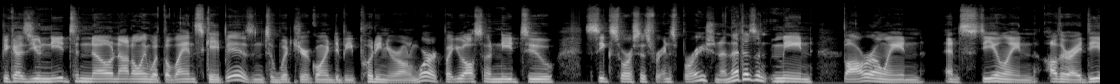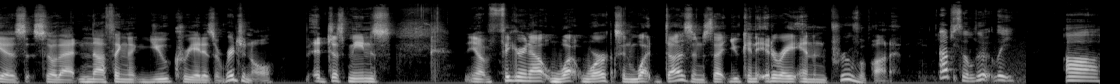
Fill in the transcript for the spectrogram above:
Because you need to know not only what the landscape is into which you're going to be putting your own work, but you also need to seek sources for inspiration. And that doesn't mean borrowing and stealing other ideas so that nothing that you create is original. It just means you know figuring out what works and what doesn't so that you can iterate and improve upon it. Absolutely. Uh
